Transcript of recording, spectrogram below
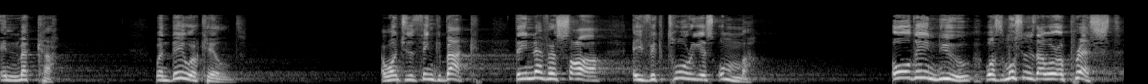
in Mecca when they were killed. I want you to think back. They never saw a victorious ummah. All they knew was Muslims that were oppressed,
